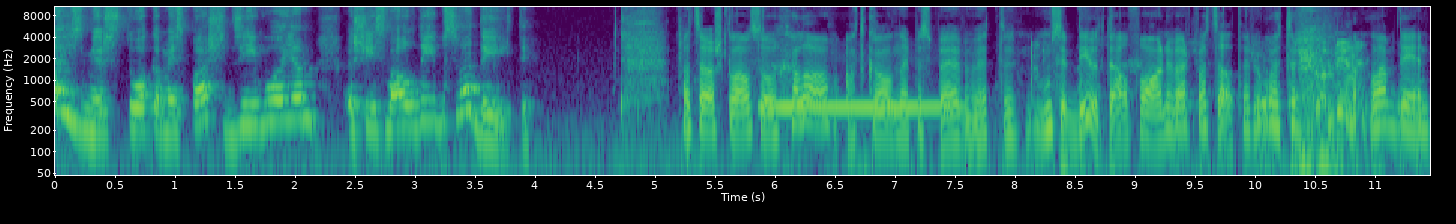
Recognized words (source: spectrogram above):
aizmirst to, ka mēs paši dzīvojam šīs valdības vadīti. Pacaušu klausuli, halo, atkal nepaspēju, bet mums ir divi telefoni, var pacelt ar otru. Labdien! Labdien!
